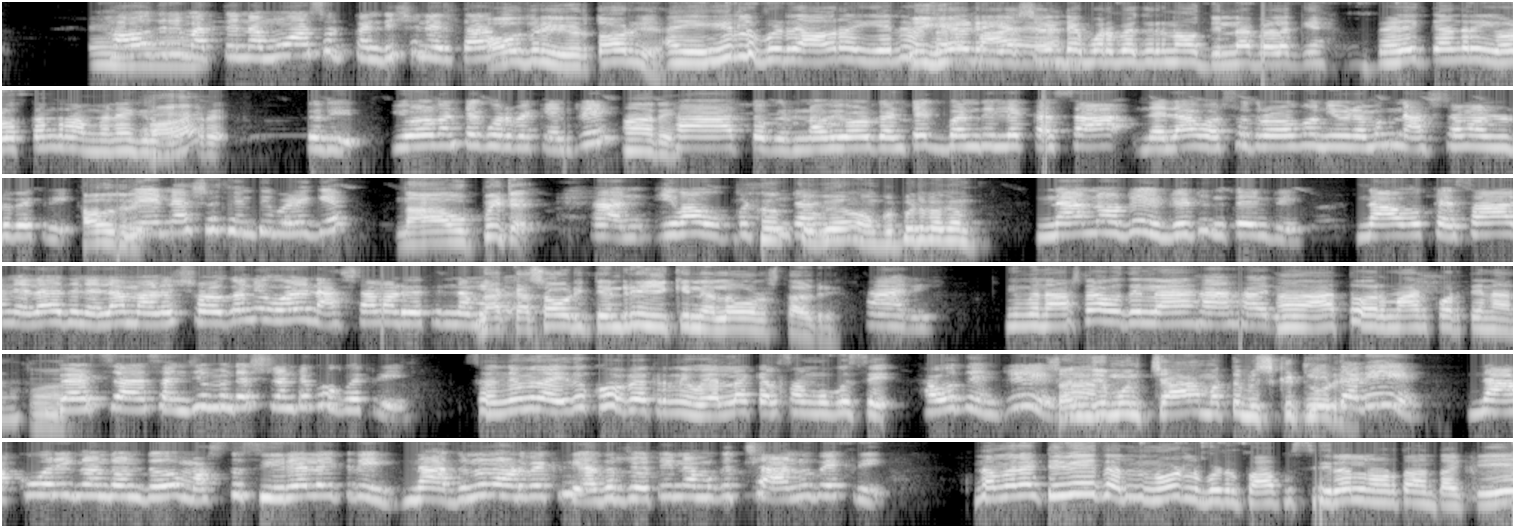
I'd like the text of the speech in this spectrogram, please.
ಹೌದ್ರಿ ಮತ್ತೆ ನಮ್ಮ ಒಂದ್ ಸ್ವಲ್ಪ ಕಂಡೀಷನ್ ಇರ್ತಾವ ಹೌದ್ರಿ ಇರ್ತಾವ್ರಿ. ಅಯ್ಯ, ಇರ್ಲಿ ಬಿಡ್ರಿ ಅವ್ರ ಏನ್ ಈಗ ಹೇಳ್ರಿ ಎಷ್ಟ್ ಗಂಟೆಗೆ ಬರ್ಬೇಕ್ರಿ ನಾವ್ ದಿನ ಬೆಳಗ್ಗೆ? ಬೆಳಿಗ್ಗೆ ಅಂದ್ರೆ ಏಳಕ್ಕಂದ್ರ ನಮ್ ಮನ್ಯಾಗ ಇರ್ಬೇಕ್ರಿ. ಸರಿ ಏಳ್ ಗಂಟೆಗ್ ಬರ್ಬೇಕೇನ್ರಿ? ಹಾ ರೀ. ಹಾ ತಗೋರಿ ನಾವ್ ಏಳ್ ಗಂಟೆಗ್ ಬಂದ್ ಇಲ್ಲೇ ಕಸ ನೆಲ ವರ್ಷದ್ರೊಳಗ ನೀವ್ ನಮಗ್ ನಾಷ್ಟಾ ಮಾಡ್ಬಿಡ್ಬೇಕ್ರಿ. ಹೌದ್ರಿ. ಏನ್ ನಾಷ್ಟ ತಿಂತಿ ಬೆಳಿಗ್ಗೆ? ನಾ ಉಪ್ಪಿಟ್ಟೆ. ಹಾ ಇವಾಗ ಉಪ್ಪಿಟ್ಟು ತಿಂತಾನ್ರಿ. ನಾನ್ ನೋಡ್ರಿ ಇಡ್ಲಿ ತಿಂತೇನ್ರಿ. ನಾವು ಕಸ ನೆಲ ಅದನ್ನೆಲ್ಲ ಮಾಡೋಷ್ಟ್ರೊಳಗ ನೀವು ನಾಷ್ಟಾ ಮಾಡ್ಬೇಕ್ರಿ ನಾ ನಮ್ಗ ಕಸ ಹೊಡಿತೇನ್ರಿ ಈಕಿನ ಎಲ್ಲ ಒರೆಸ್ತಾಳ್ರಿ. ಹಾ ರೀ. ನಿಮ್ ನಾಷ್ಟ ಆಗುದಿಲ್ಲ? ಆತವ್ರ ಮಾಡ್ಕೊಡ್ತೀನಿ ನಾನು. ಸಂಜೆ ಮುಂದೆ ಎಷ್ಟ್ ಗಂಟೆಗ್ ಹೋಗ್ಬೇಕ್ರಿ? ಸಂಜೆ ಮುಂದೆ ಐದಕ್ ಹೋಗ್ಬೇಕ್ರಿ ನೀವು ಎಲ್ಲಾ ಕೆಲಸ ಮುಗಿಸಿ. ಹೌದೇನ್ರಿ? ಸಂಜೆ ಮುಂದ್ ಚಾ ಮತ್ತೆ ಬಿಸ್ಕಿಟ್ ನೋಡಿ. ನಾಲ್ಕೂವರೆಗೆ ತಡಿ ನಾಲ್ಕೂವರೆಗ್ ನಂದೊಂದು ಮಸ್ತ್ ಸೀರಿಯಲ್ ಐತ್ರಿ. ನಾ ಅದನ್ನು ನೋಡ್ಬೇಕ್ರಿ. ಅದ್ರ ಜೊತೆ ನಮ್ಗೆ ಚಾನು ಬೇಕ್ರಿ. ನಮ್ಮನೆ ಟಿವಿ ಐತಲ್ ನೋಡ್ಲಿ ಬಿಡ್ರಿ ಪಾಪ ಸೀರಿಯಲ್ ನೋಡ್ತಾ ಅಂತ ಆಕಿ.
